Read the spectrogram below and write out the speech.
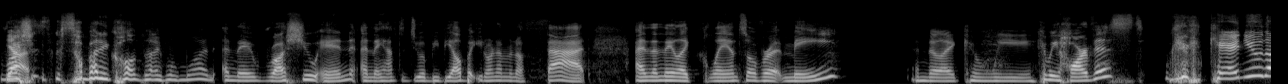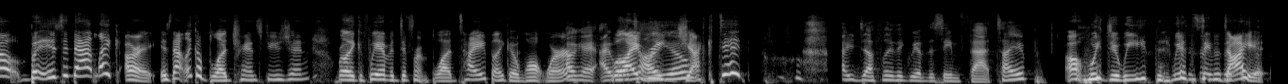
Rush, Yes. somebody called 911 and they rush you in and they have to do a BBL, but you don't have enough fat. And then they like glance over at me. And they're like, can we? Can we harvest? Can you though? But isn't that like all right? Is that like a blood transfusion where like if we have a different blood type, like it won't work? Okay, I will will I tell you. reject it? I definitely think we have the same fat type. Oh, we do. We eat. The, we have the same diet.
